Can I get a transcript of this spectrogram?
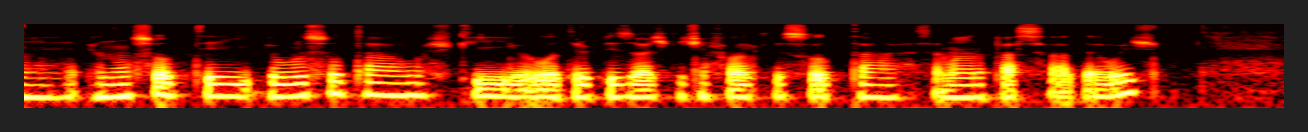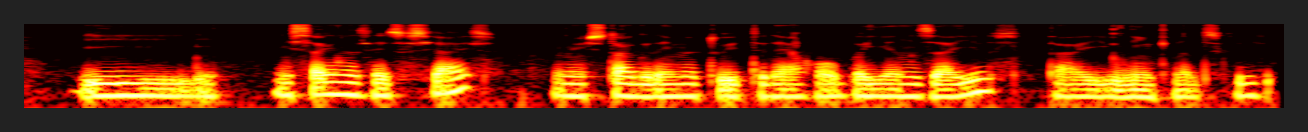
É, eu não soltei, eu vou soltar, acho que outro episódio que eu tinha falado que ia soltar semana passada hoje. E me segue nas redes sociais. Meu Instagram e meu Twitter é arroba Ianzaias, tá aí o link na descrição.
